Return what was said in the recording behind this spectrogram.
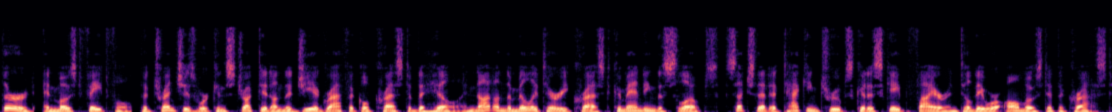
Third, and most fateful, the trenches were constructed on the geographical crest of the hill and not on the military crest commanding the slopes, such that attacking troops could escape fire until they were almost at the crest.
